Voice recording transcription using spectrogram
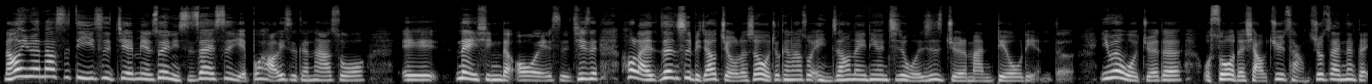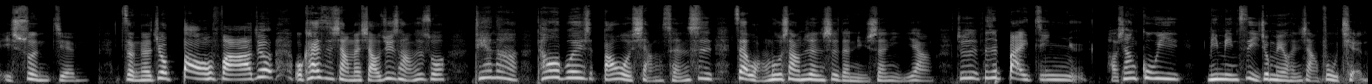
然后因为那是第一次见面，所以你实在是也不好意思跟他说，诶，内心的 OS。其实后来认识比较久的时候，我就跟他说，诶，你知道那一天其实我是觉得蛮丢脸的，因为我觉得我所有的小剧场就在那个一瞬间。整个就爆发，就我开始想的小剧场是说，天呐，他会不会把我想成是在网络上认识的女生一样，就是这是拜金女，好像故意明明自己就没有很想付钱，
